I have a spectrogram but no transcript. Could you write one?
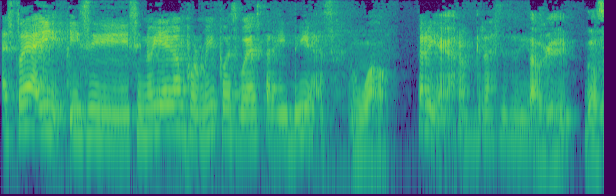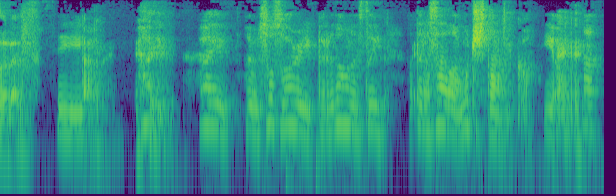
Estoy ahí y si, si no llegan por mí, pues voy a estar ahí días. Wow. Pero llegaron, gracias a Dios. Ok, dos horas. Sí. tarde. Ay, ay, I'm so sorry, perdón, estoy atrasado, mucho tráfico. Y yo, ah,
